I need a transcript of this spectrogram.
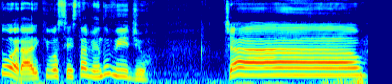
do horário que você está vendo o vídeo. Tchau!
